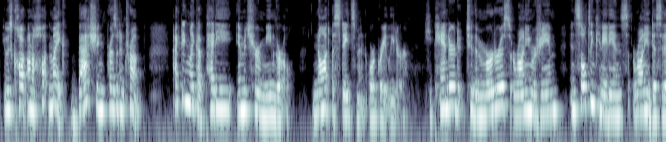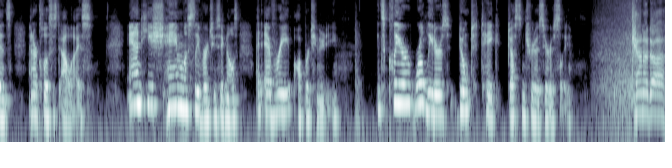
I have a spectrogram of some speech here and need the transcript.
He was caught on a hot mic bashing President Trump, acting like a petty, immature mean girl, not a statesman or great leader. He pandered to the murderous Iranian regime, insulting Canadians, Iranian dissidents, and our closest allies. And he shamelessly virtue signals at every opportunity. It's clear world leaders don't take Justin Trudeau seriously. Canada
